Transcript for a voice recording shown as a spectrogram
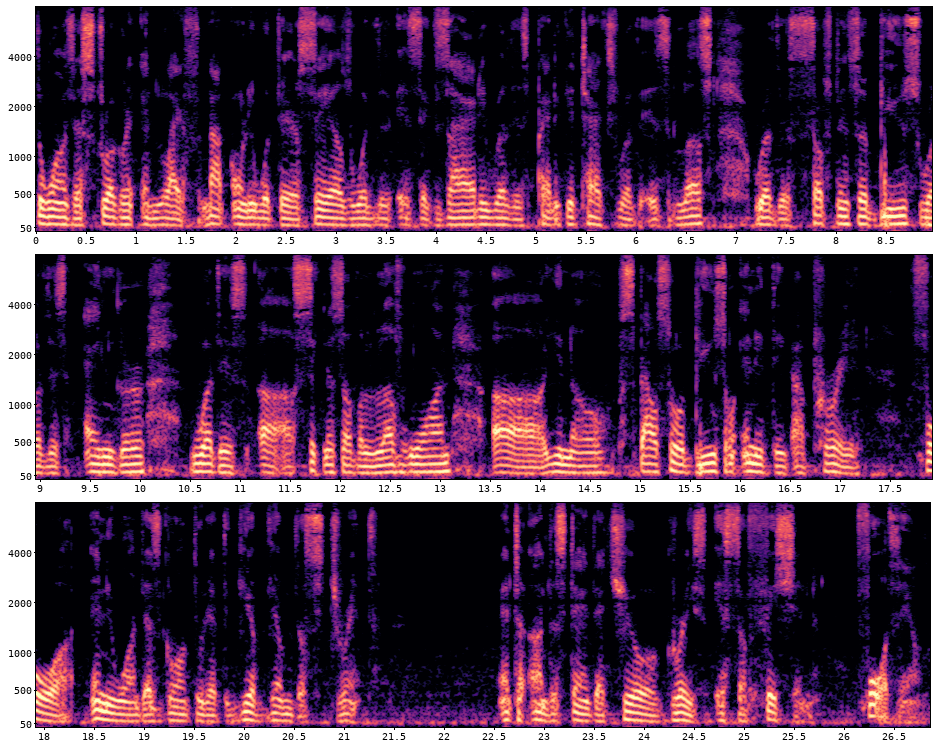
the ones that are struggling in life, not only with their selves, whether it's anxiety, whether it's panic attacks, whether it's lust, whether it's substance abuse, whether it's anger, whether it's uh, sickness of a loved one, uh, you know, spousal abuse or anything. I pray for anyone that's going through that to give them the strength and to understand that your grace is sufficient for them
